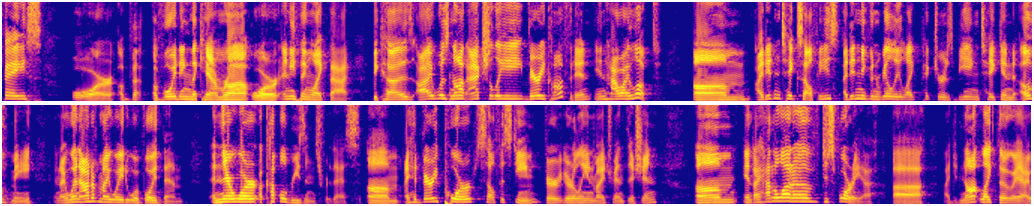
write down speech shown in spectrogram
face, or avoiding the camera, or anything like that because I was not actually very confident in how I looked. Um, I didn't take selfies. I didn't even really like pictures being taken of me, and I went out of my way to avoid them. And there were a couple reasons for this. Um, I had very poor self-esteem very early in my transition, um, and I had a lot of dysphoria. Uh, I did not like the way I,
